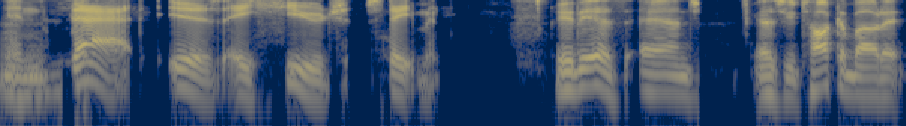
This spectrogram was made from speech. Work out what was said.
Mm-hmm. And that is a huge statement. It is. And as you talk about it,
